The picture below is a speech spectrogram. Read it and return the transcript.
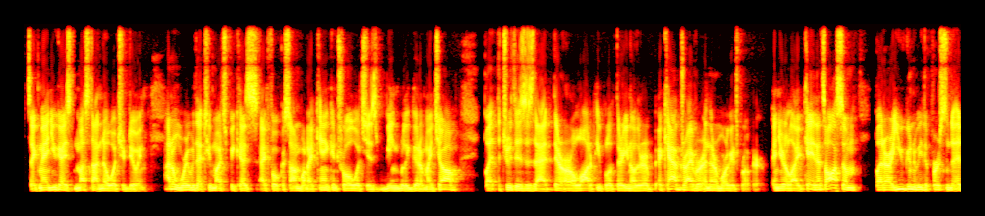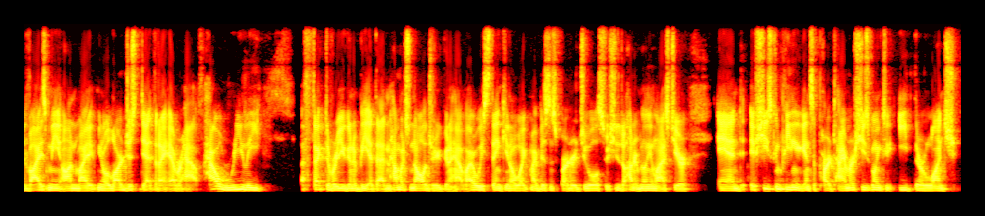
It's like, man, you guys must not know what you're doing. I don't worry with that too much because I focus on what I can control, which is being really good at my job. But the truth is, is that there are a lot of people out there, you know, they're a cab driver and they're a mortgage broker. And you're like, okay, that's awesome. But are you going to be the person to advise me on my, you know, largest debt that I ever have? How really effective are you going to be at that and how much knowledge are you going to have i always think you know like my business partner jules who she did 100 million last year and if she's competing against a part timer, she's going to eat their lunch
